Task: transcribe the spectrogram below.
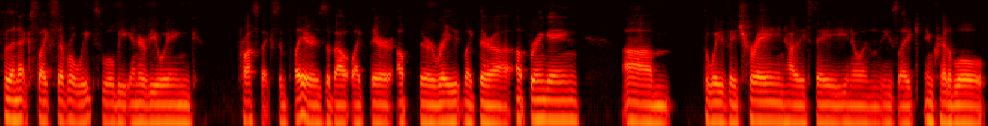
for the next like several weeks, we'll be interviewing prospects and players about like their up their rate, like their uh, upbringing, um, the ways they train, how do they stay, you know, in these like incredible.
